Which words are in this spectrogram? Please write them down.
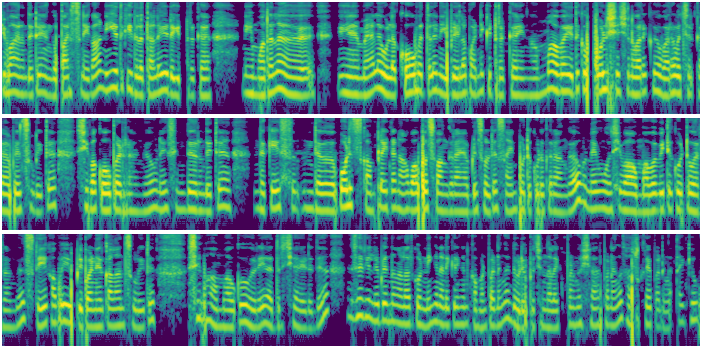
சிவா இருந்துட்டு எங்கள் பாரு ஸ்னேகா நீ எதுக்கு இதில் தலையிடுகிட்டு இருக்க? நீ முதல்ல என் மேலே உள்ள கோபத்தில் நீ இப்படிலாம் பண்ணிக்கிட்டு இருக்க எங்கள் அம்மாவை எதுக்கு போலீஸ் ஸ்டேஷன் வரைக்கும் வர வச்சிருக்க அப்படின்னு சொல்லிட்டு சிவா கோவப்படுறாங்க. உடனே சிந்து இருந்துட்டு இந்த கேஸ் இந்த போலீஸ் கம்ப்ளைண்ட்டை நான் வாபஸ் வாங்குறேன் அப்படின்னு சொல்லிட்டு சைன் போட்டு கொடுக்குறாங்க. உடனே உன் சிவா அம்மாவை வீட்டுக்கு கூட்டு வராங்க. ஸ்டேக்காவே இப்படி பண்ணியிருக்கலாம்னு சொல்லிட்டு சிவா அம்மாவுக்கு ஒரே அதிர்ச்சி ஆயிடுது. சரி எப்படி நல்லா இருக்கும்? நீங்கள் நினைக்கிறீங்கன்னு கமெண்ட் பண்ணுங்கள் இந்த வீடியோ பிடிச்சிருந்தா லைக் பண்ணுங்கள் ஷேர் பண்ணுங்கள் சப்ஸ்கிரைப் பண்ணுங்கள் தேங்க்யூ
